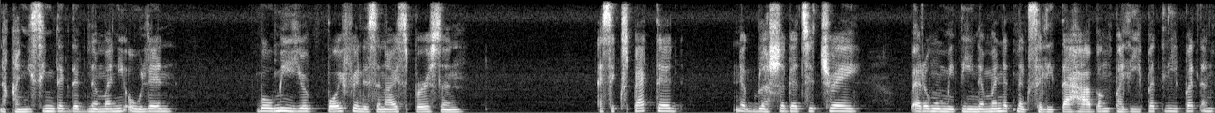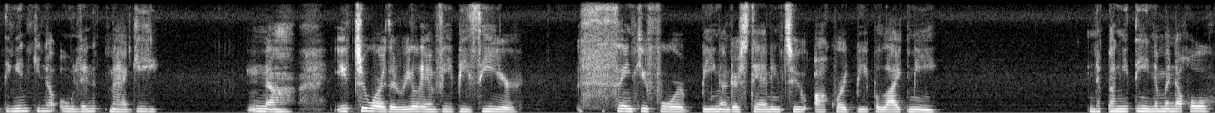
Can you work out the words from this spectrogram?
Nakangising dagdag naman ni Olen. Bomi, your boyfriend is a nice person. As expected, nagblush agad si Trey pero ngumiti naman at nagsalita habang palipat-lipat ang tingin kina Olen at Maggie. Nah, you two are the real MVPs here. Thank you for being understanding to awkward people like me. Napangiti naman ako.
